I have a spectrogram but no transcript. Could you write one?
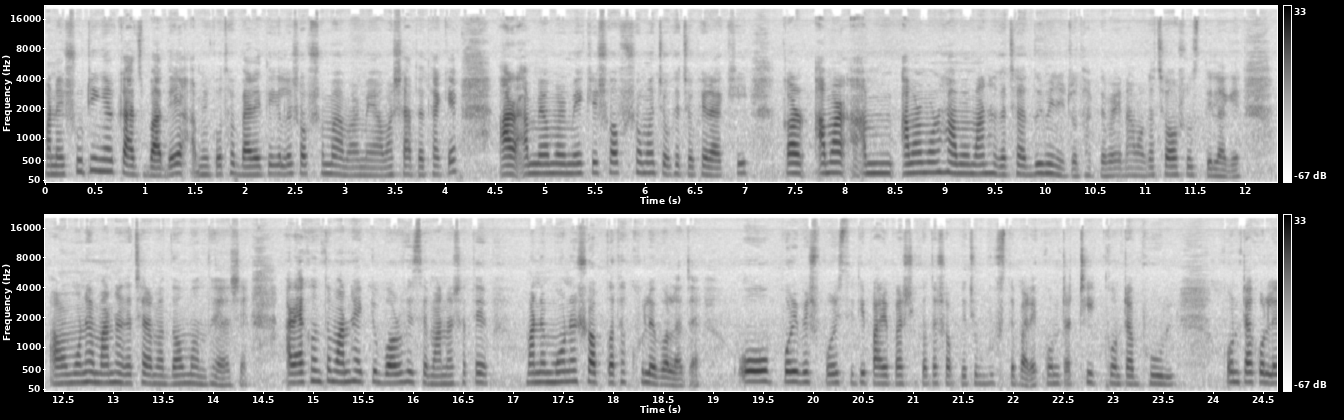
মানে শুটিংয়ের কাজ বাদে আমি কোথাও বেড়াতে গেলে সব সময় আমার মেয়ে আমার সাথে থাকে। আর আমি আমার মেয়েকে সব সময় চোখে চোখে রাখি। কারণ আমার আমার মনে হয় আমি মানহাগা আর দুই মিনিটও থাকতে পারি না। আমার কাছে অস্বস্তি লাগে। আমার মনে হয় মানহাগা ছাড়া আমার দম বন্ধ হয়ে আসে। আর এখন তো মানহা একটু বড় হয়েছে মানার সাথে মানে মনের সব কথা খুলে বলা যায়। ও পরিবেশ, পরিস্থিতি, পারিপার্শ্বিকতা সব কিছু বুঝতে পারে কোনটা ঠিক, কোনটা ভুল, কোনটা করলে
